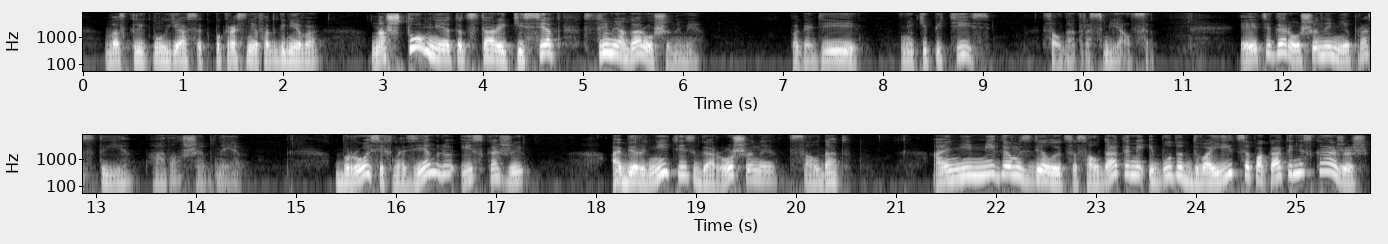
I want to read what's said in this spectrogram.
– воскликнул Ясок, покраснев от гнева. «На что мне этот старый кисет с тремя горошинами?» «Погоди, не кипятись», – солдат рассмеялся. «Эти горошины не простые, а волшебные. Брось их на землю и скажи, обернитесь горошины в солдат. Они мигом сделаются солдатами и будут двоиться, пока ты не скажешь.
